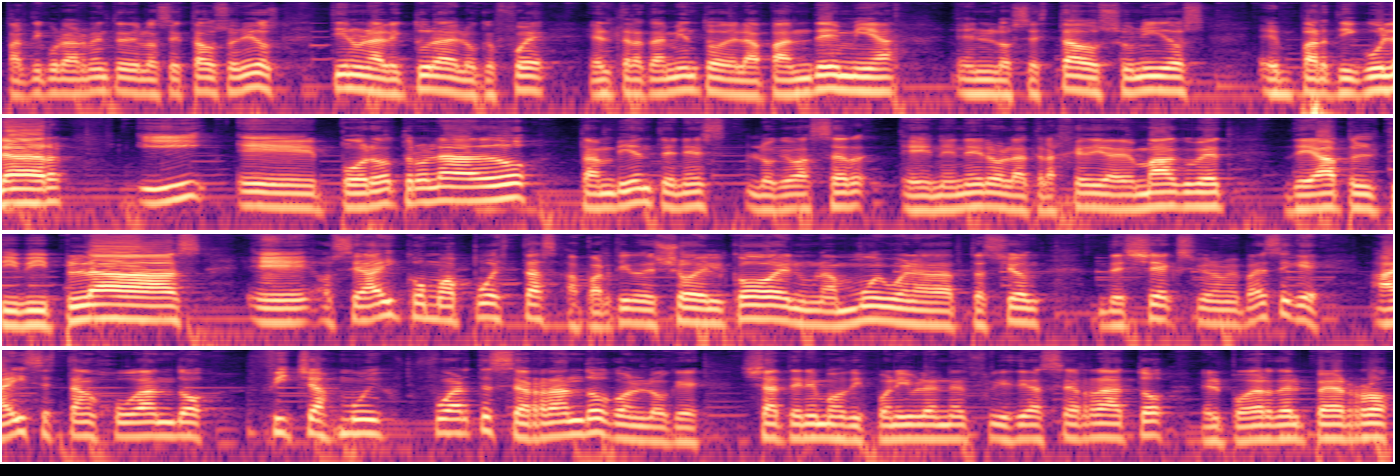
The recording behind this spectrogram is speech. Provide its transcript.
particularmente de los Estados Unidos, tiene una lectura de lo que fue el tratamiento de la pandemia en los Estados Unidos en particular. Y eh, por otro lado, también tenés lo que va a ser en enero la tragedia de Macbeth de Apple TV Plus. Eh, o sea, hay como apuestas a partir de Joel Cohen, una muy buena adaptación de Shakespeare. Me parece que ahí se están jugando fichas muy fuertes, cerrando con lo que ya tenemos disponible en Netflix de hace rato, El Poder del Perro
